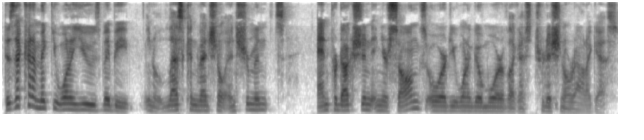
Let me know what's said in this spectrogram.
does that kind of make you want to use maybe you know less conventional instruments and production in your songs, or do you want to go more of like a traditional route? I guess.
